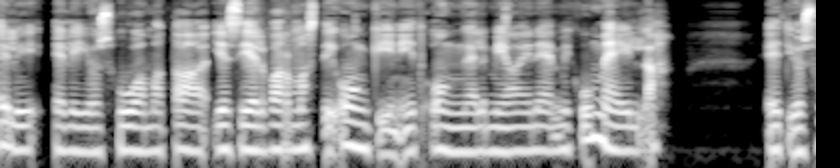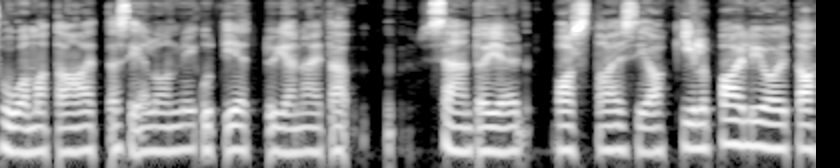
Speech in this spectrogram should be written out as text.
Eli, eli jos huomataan, ja siellä varmasti onkin niitä ongelmia enemmän kuin meillä, että jos huomataan, että siellä on niinku tiettyjä näitä sääntöjen vastaisia kilpailijoita,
